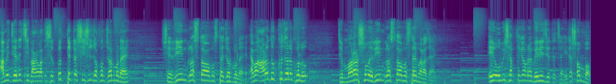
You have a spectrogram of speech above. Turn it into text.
আমি জেনেছি বাংলাদেশের প্রত্যেকটা শিশু যখন জন্ম নেয়, সে ঋণগ্রস্ত অবস্থায় জন্ম নেয়। এবং আরও দুঃখজনক হলো যে মরার সময় ঋণগ্রস্ত অবস্থায় মারা যায়। এই অভিশাপ থেকে আমরা বেরিয়ে যেতে চাই। এটা সম্ভব।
